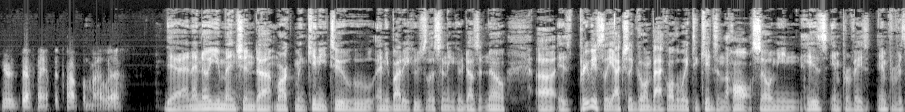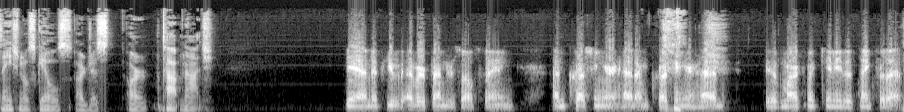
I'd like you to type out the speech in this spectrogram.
he was definitely at the top of my list. Yeah, and I know you mentioned uh, Mark McKinney too, who anybody who's listening who doesn't know uh, is previously actually going back all the way to Kids in the Hall. So I mean, his improvis- improvisational skills are just are top notch. Yeah, and if you've ever found yourself saying, "I'm crushing your head, I'm crushing your head," you have Mark McKinney to thank for that.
